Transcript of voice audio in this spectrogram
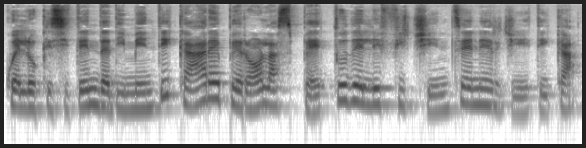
Quello che si tende a dimenticare è però l'aspetto dell'efficienza energetica.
